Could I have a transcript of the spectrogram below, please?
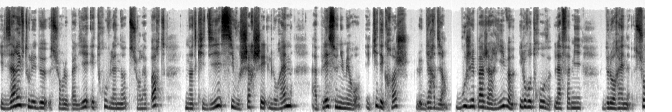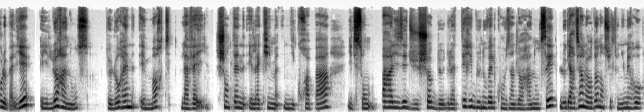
Ils arrivent tous les deux sur le palier et trouvent la note sur la porte, note qui dit Si vous cherchez Lorraine, appelez ce numéro. Et qui décroche? Le gardien. Bougez pas, j'arrive. Il retrouve la famille de Lorraine sur le palier et il leur annonce que Lorraine est morte la veille. Chanten et Lakim n'y croient pas, ils sont paralysés du choc de, la terrible nouvelle qu'on vient de leur annoncer. Le gardien leur donne ensuite le numéro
